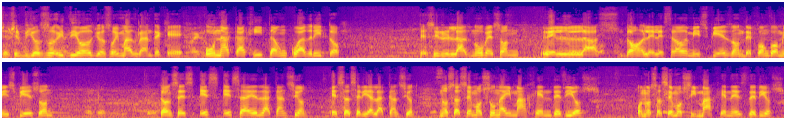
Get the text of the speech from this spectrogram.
Yo soy Dios, yo soy más grande que una cajita, un cuadrito. Es decir, las nubes son el, las, estrado de mis pies, donde pongo mis pies son... Entonces, es, esa es la canción, esa sería la canción. Nos hacemos una imagen de Dios o nos hacemos imágenes de Dios.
